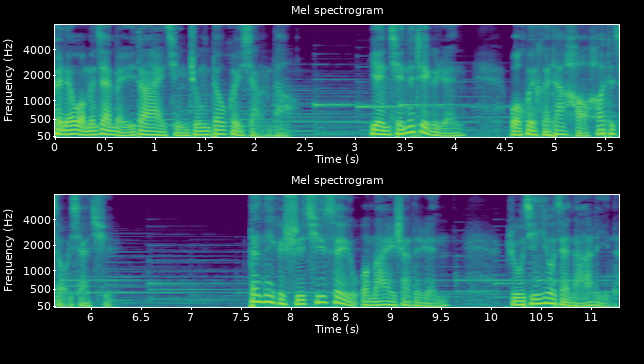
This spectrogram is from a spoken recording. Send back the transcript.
可能我们在每一段爱情中都会想到，眼前的这个人，我会和他好好的走下去。但那个十七岁我们爱上的人，如今又在哪里呢？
